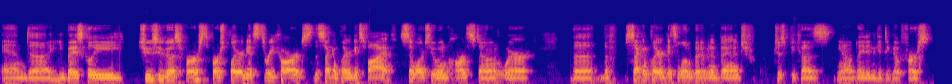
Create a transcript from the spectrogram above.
and uh, you basically choose who goes first. First player gets three cards. The second player gets five, similar to in Hearthstone, where the the second player gets a little bit of an advantage just because you know they didn't get to go first.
